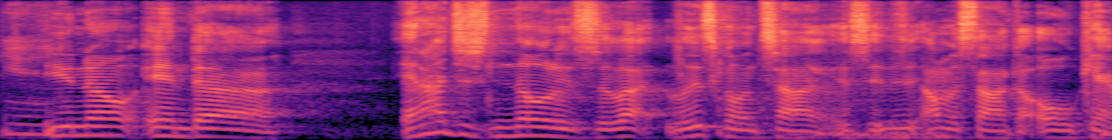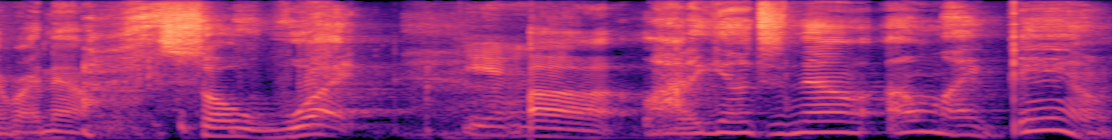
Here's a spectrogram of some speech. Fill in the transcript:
You know, and uh and I just noticed a lot. This gonna sound. It's, it's, I'm gonna sound like an old cat right now. so what? Yeah. Uh, a lot of youngsters now. I'm like, damn.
